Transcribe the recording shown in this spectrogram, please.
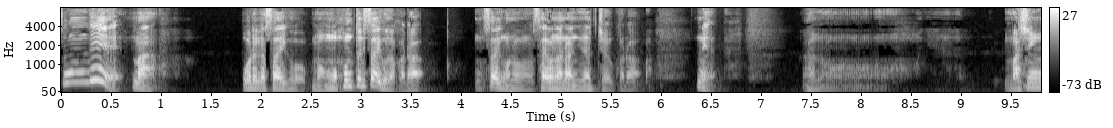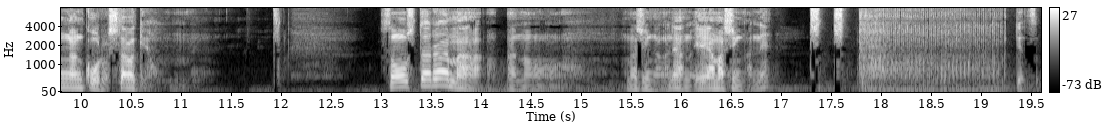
そんで、まあ、俺が最後、まあもう本当に最後だから、最後のさよならになっちゃうから、ね、あのー、マシンガンコールをしたわけよ。うん、そうしたら、まあ、あのー、マシンガンがね、あの、エアマシンガンね、チッチッ、ってやつ。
